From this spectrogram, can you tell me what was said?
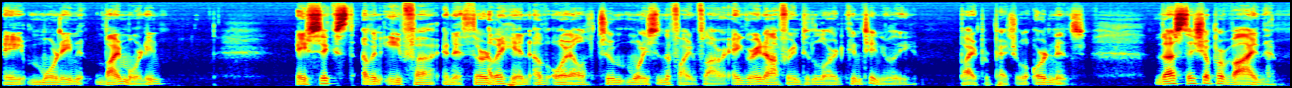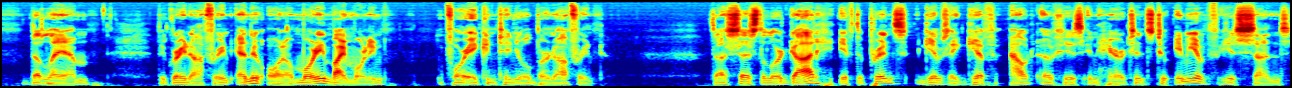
a morning by morning, a sixth of an ephah, and a third of a hin of oil to moisten the fine flour, a grain offering to the Lord continually by perpetual ordinance. Thus they shall provide the lamb, the grain offering, and the oil morning by morning for a continual burnt offering. Thus says the Lord God If the prince gives a gift out of his inheritance to any of his sons,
